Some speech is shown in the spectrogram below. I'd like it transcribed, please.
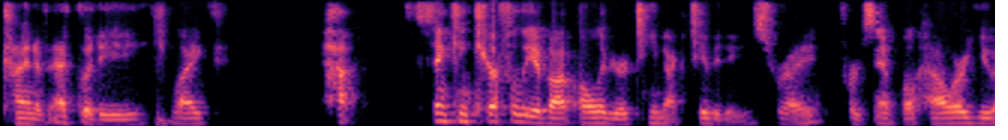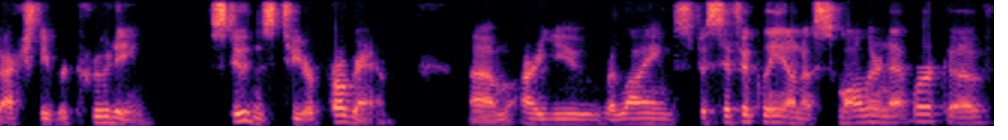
kind of equity, like how, thinking carefully about all of your team activities, right? For example, how are you actually recruiting students to your program? Um, are you relying specifically on a smaller network of,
